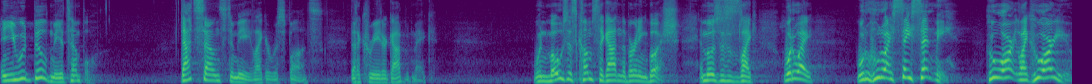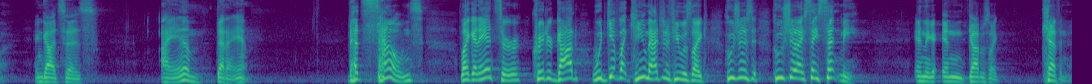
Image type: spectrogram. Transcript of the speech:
And you would build me a temple. That sounds to me like a response that a creator God would make. When Moses comes to God in the burning bush, and Moses is like, What do I, what, who do I say sent me? Who are, like, who are you? And God says, I am that I am. That sounds like an answer creator God would give. Like, can you imagine if he was like, who should who should I say sent me? And, the, and God was like, Kevin.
